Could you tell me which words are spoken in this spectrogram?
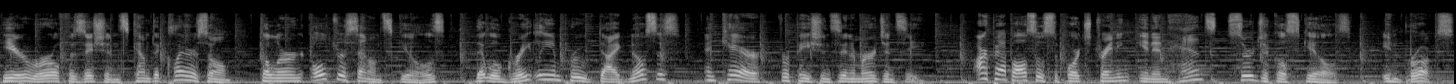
Here, rural physicians come to Claire's Claresholm to learn ultrasound skills that will greatly improve diagnosis and care for patients in emergency. RPAP also supports training in enhanced surgical skills. In Brooks,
